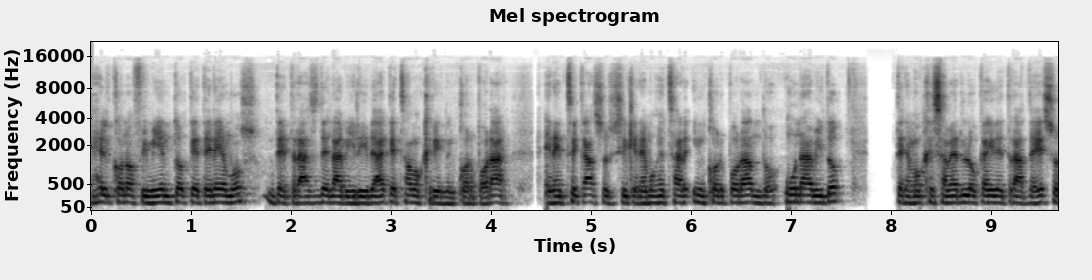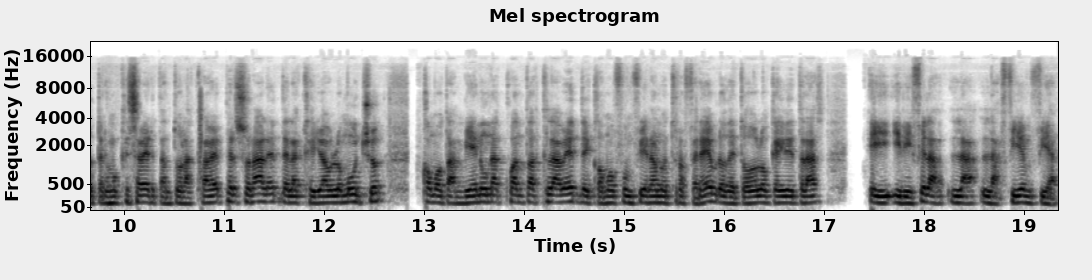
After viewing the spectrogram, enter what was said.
es el conocimiento que tenemos detrás de la habilidad que estamos queriendo incorporar. En este caso, si queremos estar incorporando un hábito, tenemos que saber lo que hay detrás de eso, tenemos que saber tanto las claves personales, de las que yo hablo mucho, como también unas cuantas claves de cómo funciona nuestro cerebro, de todo lo que hay detrás, y, dice la, la ciencia.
